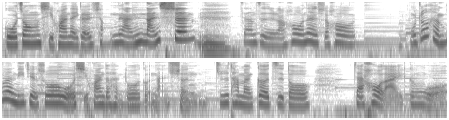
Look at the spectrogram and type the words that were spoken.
国中喜欢的一个小男男生嗯这样子，然后那个时候我就很不能理解，说我喜欢的很多个男生，就是他们各自都在后来跟我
